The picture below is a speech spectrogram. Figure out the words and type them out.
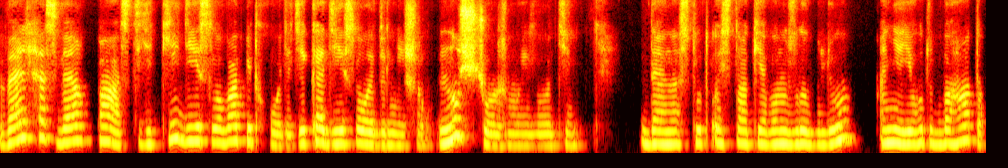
Welches Verb? Які дієслова підходять? Яке дієслово вірніше? Ну що ж, мої золоті, де нас тут ось так я вам зроблю? А ні, його тут багато.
